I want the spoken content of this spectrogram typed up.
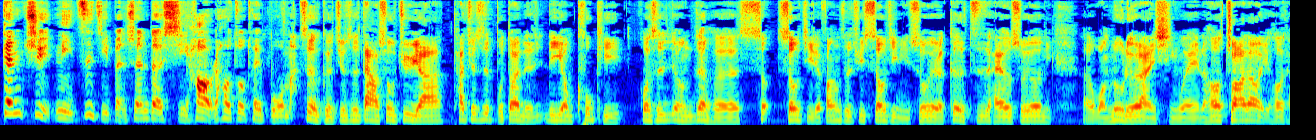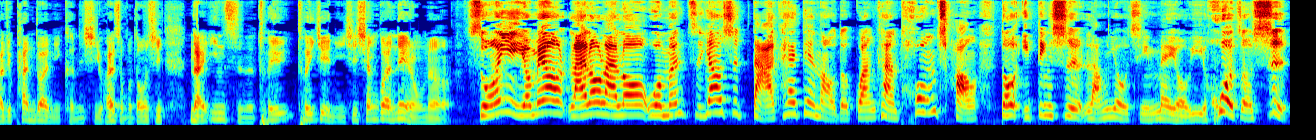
根据你自己本身的喜好，然后做推播嘛。这个就是大数据啊，它就是不断的。利用 cookie 或是用任何收收集的方式去收集你所有的个资，还有所有你呃网络浏览行为，然后抓到以后，它就判断你可能喜欢什么东西，来因此呢推推荐你一些相关内容呢。所以有没有来喽来喽？我们只要是打开电脑的观看，通常都一定是郎有情妹有意，或者是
